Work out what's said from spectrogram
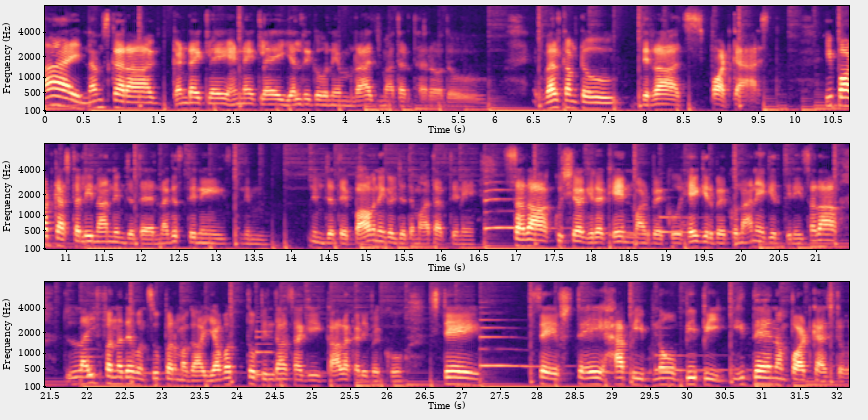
Hi, ನಮಸ್ಕಾರ. ಗಂಡೈಕ್ಲೆ ಹೆಣ್ಣೈಕ್ಲೆ ಎಲ್ರಿಗೂ ನಿಮ್ಮ ರಾಜ್ ಮಾತಾಡ್ತಾ ಇರೋದು. Welcome to the Raj podcast ಈ ಪಾಡ್ಕಾಸ್ಟಲ್ಲಿ ನಾನು ನಿಮ್ಮ ಜೊತೆ ನಗಿಸ್ತೀನಿ ನಿಮ್ಮ ನಿಮ್ಮ ಜೊತೆ ಭಾವನೆಗಳ ಜೊತೆ ಮಾತಾಡ್ತೀನಿ. ಸದಾ ಖುಷಿಯಾಗಿರೋಕ್ಕೆ ಏನು ಮಾಡಬೇಕು, ಹೇಗಿರಬೇಕು, ನಾನು ಹೇಗಿರ್ತೀನಿ, ಸದಾ ಲೈಫ್ ಅನ್ನೋದೇ ಒಂದು ಸೂಪರ್ ಮಗ. ಯಾವತ್ತೂ ಬಿಂದಾಸಾಗಿ ಕಾಲ ಕಡಿಬೇಕು stay stay happy, no BP. இதே நம் பாட்காஸ்டோ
